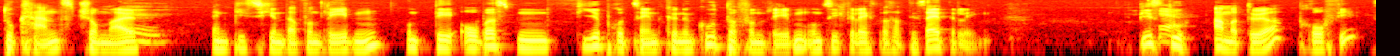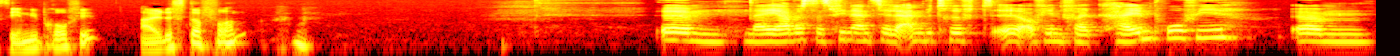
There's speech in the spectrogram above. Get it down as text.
du kannst schon mal mhm. ein bisschen davon leben und die obersten vier Prozent können gut davon leben und sich vielleicht was auf die Seite legen. Bist ja. du Amateur, Profi, Semi-Profi, alles davon? Ähm, naja, was das Finanzielle anbetrifft, äh, auf jeden Fall kein Profi. Ähm,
